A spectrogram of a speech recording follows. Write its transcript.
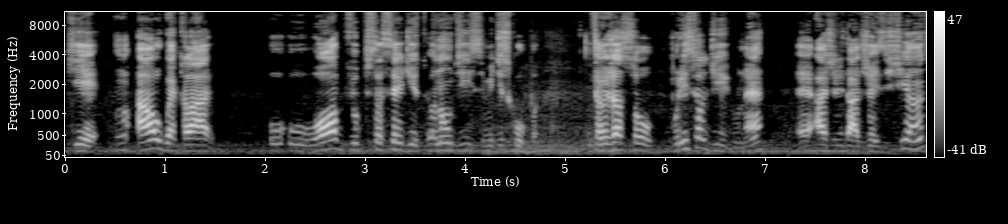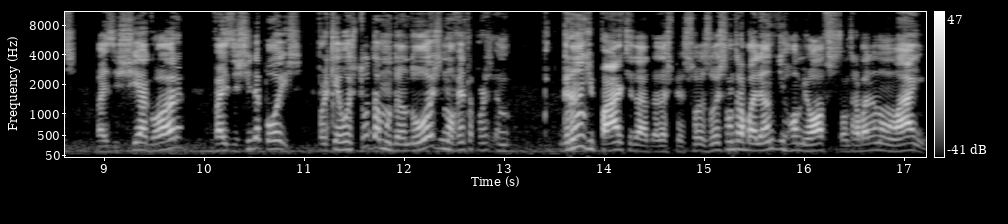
que um, algo é claro, o, o, óbvio precisa ser dito, eu não disse, me desculpa. Então, eu já sou. Por isso eu digo, né? É, agilidade já existia antes, vai existir agora, vai existir depois. Porque hoje tudo está mudando. Hoje, 90%, grande parte da, das pessoas hoje estão trabalhando de home office, estão trabalhando online.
